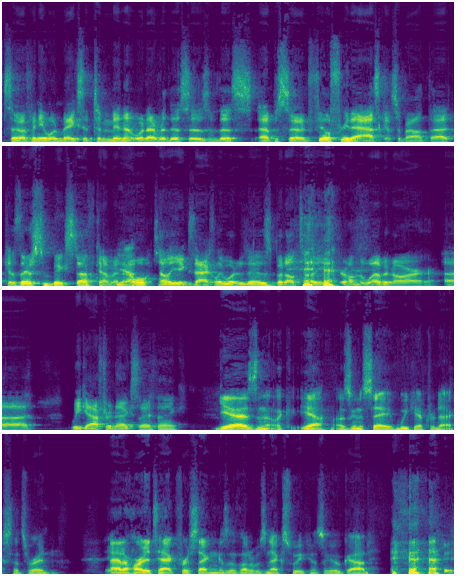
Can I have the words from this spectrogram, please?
so if anyone makes it to minute whatever this is of this episode, feel free to ask us about that because there's some big stuff coming. Yeah. I won't tell you exactly what it is, but I'll tell you if you're on the webinar uh, week after next. I think. Yeah, isn't it like? Yeah, I was going to say week after next. That's right. Yeah. I had a heart attack for a second because I thought it was next week. I was like, oh God. that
